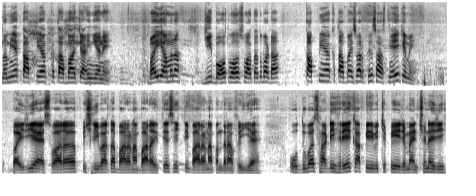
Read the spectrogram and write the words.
ਨਵੀਆਂ ਕਾਪੀਆਂ, ਕਿਤਾਬਾਂ ਚਾਹੀਦੀਆਂ ਨੇ। ਬਾਈ ਅਮਨ ਜੀ, ਬਹੁਤ ਬਹੁਤ ਸਵਾਗਤ ਹੈ ਤੁਹਾਡਾ। ਕਾਪੀਆਂ, ਕਿਤਾਬਾਂ ਇਸ ਵਾਰ ਫਿਰ ਸਸਤੀਆਂ, ਇਹ ਕਿਵੇਂ? ਬਾਈ ਜੀ, ਇਸ ਵਾਰ ਪਿਛਲੀ ਵਾਰ ਤਾਂ 12 ਨਾਲ 12 ਦਿੱਤੀ ਸੀ, ਇੱਕ ਤੀ 12 ਨਾਲ 15 ਫ੍ਰੀ ਹੈ। ਉਦੋਂ ਬਾਅਦ ਸਾਡੀ ਹਰੇਕ ਕਾਪੀ ਦੇ ਵਿੱਚ ਪੇਜ ਮੈਂਸ਼ਨ ਹੈ ਜੀ।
